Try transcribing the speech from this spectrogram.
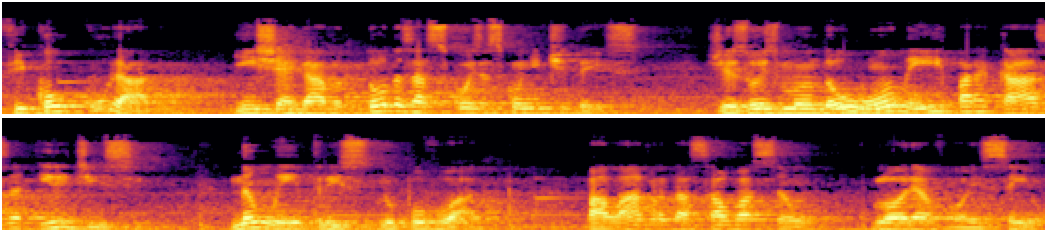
Ficou curado e enxergava todas as coisas com nitidez. Jesus mandou o homem ir para casa e lhe disse: Não entres no povoado. Palavra da salvação, glória a vós, Senhor.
